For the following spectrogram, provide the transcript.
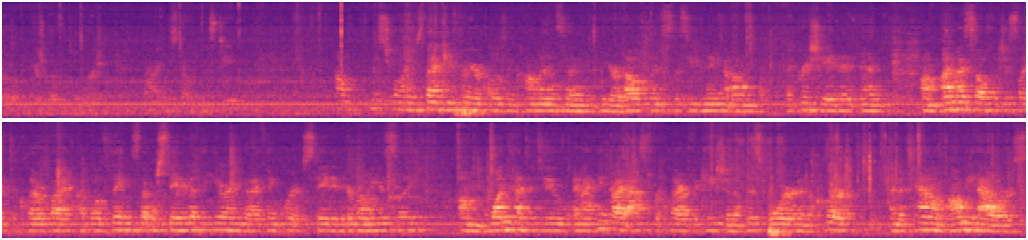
uh, I guess we're up for deliberation. All right, we'll start with Ms. Deeb. Um, Mr. Williams, thank you for your closing comments and your eloquence this evening. Um, I appreciate it. And um, I myself would just like to clarify a couple of things that were stated at the hearing that I think were stated erroneously. Um, One had to do, and I think I asked for clarification of this board and the clerk and the town on the hours,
